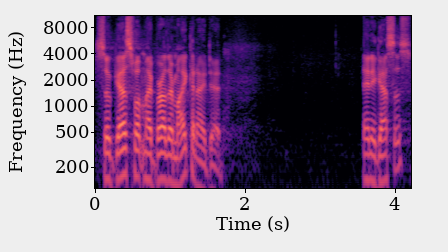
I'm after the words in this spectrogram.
So, guess what my brother Mike and I did? Any guesses?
